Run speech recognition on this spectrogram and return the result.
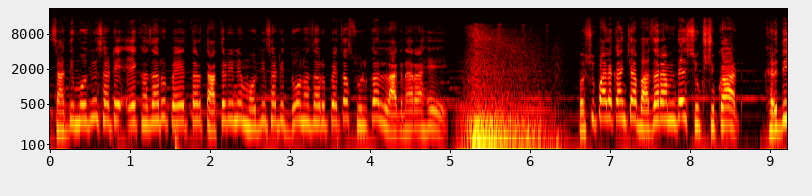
साधी मोजणीसाठी एक हजार रुपये तर तातडीने मोजणीसाठी दोन हजार रुपयाचा शुल्क लागणार आहे. पशुपालकांच्या बाजारामध्ये शुकशुकाट खरेदी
